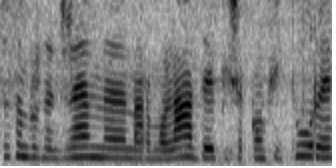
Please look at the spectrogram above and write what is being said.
tu są różne dżemy, marmolady, pisze konfitury.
